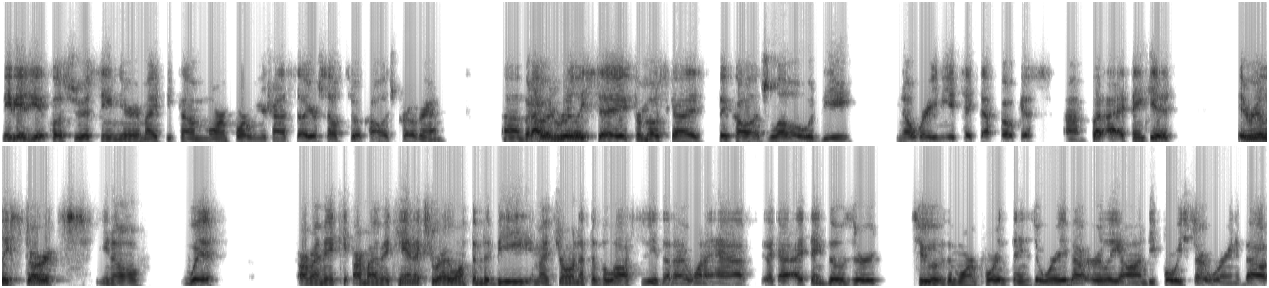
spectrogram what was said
Maybe as you get closer to a senior, it might become more important when you're trying to sell yourself to a college program. Um, but I would really say for most guys, the college level would be, you know, where you need to take that focus. Um, but I think it it really starts, you know, with are my mecha- are my mechanics where I want them to be? Am I throwing at the velocity that I want to have? Like I, I think those are two of the more important things to worry about early on before we start worrying about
